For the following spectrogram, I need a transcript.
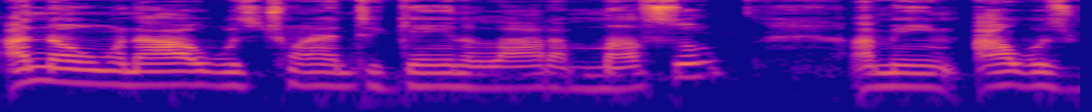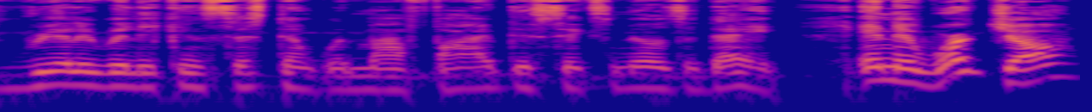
I know when I was trying to gain a lot of muscle, I mean, I was really, really consistent with my five to six meals a day. And it worked, y'all.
